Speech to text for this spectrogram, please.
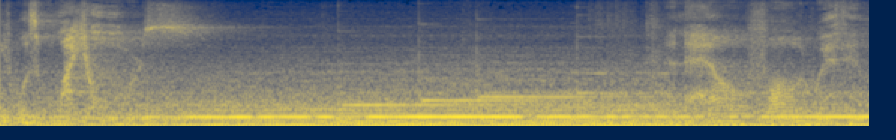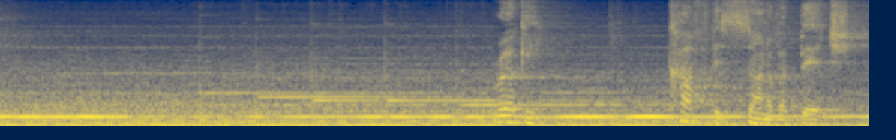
it was a white horse. And hell followed with him. Rookie, Cuff this son of a bitch.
